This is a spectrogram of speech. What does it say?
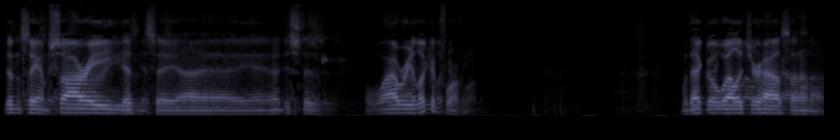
doesn't say, I'm sorry. He doesn't say, uh, just says, why were you looking for me? Would that go well at your house? I don't know.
